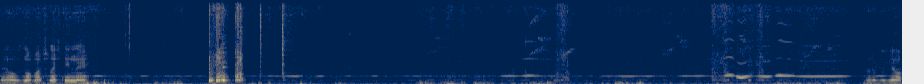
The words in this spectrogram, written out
Well, there's not much left in there. What have we got?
